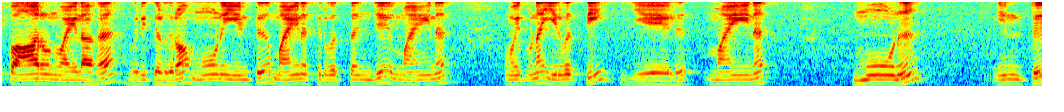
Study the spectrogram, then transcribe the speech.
இப்போ ஆர் ஒன் வாயிலாக விரித்து எழுதுகிறோம் மூணு இன்ட்டு மைனஸ் இருபத்தஞ்சு மைனஸ் நம்ம இது பண்ணால் இருபத்தி ஏழு மைனஸ் மூணு இன்ட்டு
